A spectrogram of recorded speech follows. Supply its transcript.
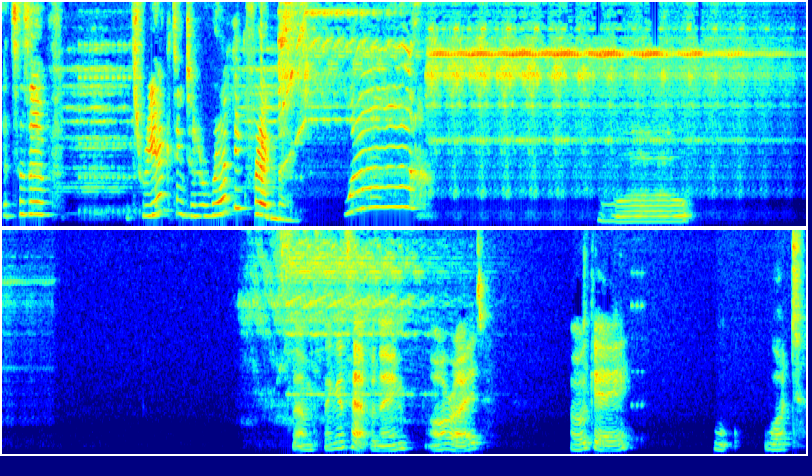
It's as if it's reacting to the relic fragment. Wow! Whoa. Something is happening. Alright. Okay. W- what?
